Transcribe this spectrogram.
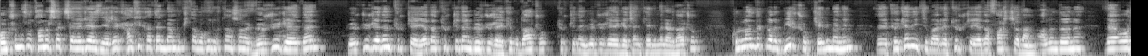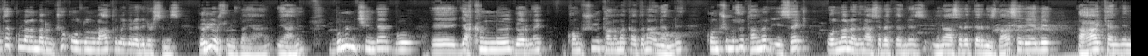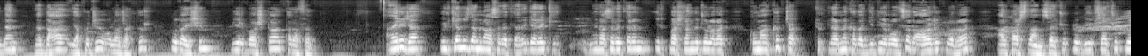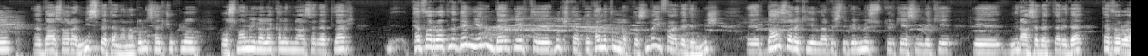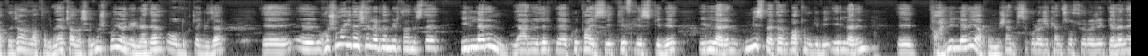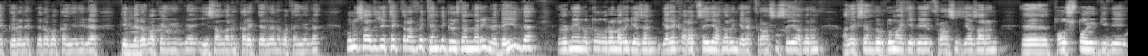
Komşumuzu tanırsak seveceğiz diyecek. Hakikaten ben bu kitabı okuduktan sonra Gürcüce'den Gürcüce'den Türkçe'ye ya da Türkçeden Gürcüce'ye ki bu daha çok Türkçeden Gürcüce'ye geçen kelimeler daha çok kullandıkları birçok kelimenin e, köken itibariyle Türkçe ya da Farsçadan alındığını ve ortak kullanımların çok olduğunu rahatlıkla görebilirsiniz. Görüyorsunuz da yani. yani. Bunun içinde bu e, yakınlığı görmek, komşuyu tanımak adına önemli. Komşumuzu tanır isek onlarla münasebetlerimiz münasebetlerimiz daha seviyeli, daha kendinden ve daha yapıcı olacaktır. Bu da işin bir başka tarafı. Ayrıca ülkemizde münasebetleri gerek münasebetlerin ilk başlangıcı olarak Kuman Kıpçak Türklerine kadar gidiyor olsa da ağırlıklı olarak Alparslan Selçuklu, Büyük Selçuklu, daha sonra nispeten Anadolu Selçuklu, Osmanlı ile alakalı münasebetler teferruatlı demeyelim de bir e, bu kitapta tanıtım noktasında ifade edilmiş. E, Daha sonraki yıllarda işte günümüz Türkiye'sindeki e, münasebetleri de teferruatlıca anlatılmaya çalışılmış. Bu yönüyle de oldukça güzel. Hoşuma giden şeylerden bir tanesi de illerin yani özellikle Kutaisi, Tiflis gibi illerin nispeten Batum gibi illerin tahlilleri yapılmış. Hem psikolojik hem sosyolojik gelenek, göreneklere bakan yönüyle, dillere bakan yönüyle, insanların karakterlerine bakan yönüyle. Bunu sadece tek taraflı kendi gözlemleriyle değil de örneğin oraları gezen gerek Arap seyyahların gerek Fransız seyyahların Alexander Dumas gibi Fransız yazarın e, Tolstoy gibi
